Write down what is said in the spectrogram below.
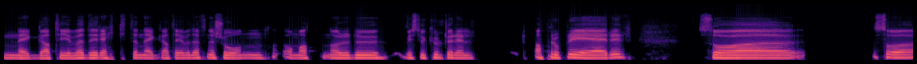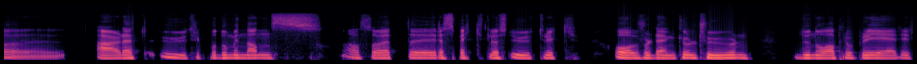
negative, direkte negative definisjonen om at når du, hvis du kulturelt approprierer, så, så er det et uttrykk på dominans. Altså et eh, respektløst uttrykk overfor den kulturen du nå approprierer.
